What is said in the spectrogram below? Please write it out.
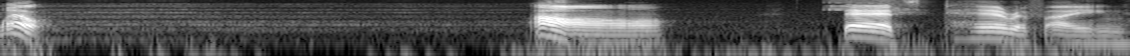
Well. Aww. That's terrifying.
